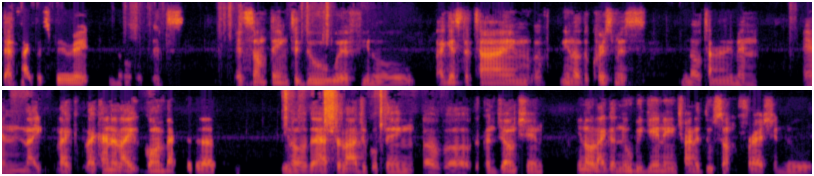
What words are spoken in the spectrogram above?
that type of spirit, you know, it's it's something to do with you know, I guess the time of you know the Christmas, you know, time and and like like like kind of like going back to the you know the astrological thing of uh the conjunction you know like a new beginning trying to do something fresh and new.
